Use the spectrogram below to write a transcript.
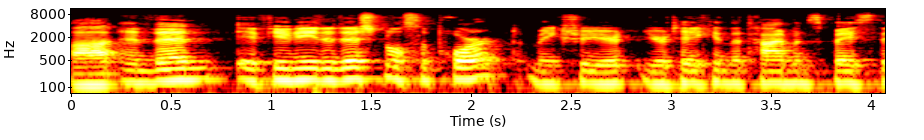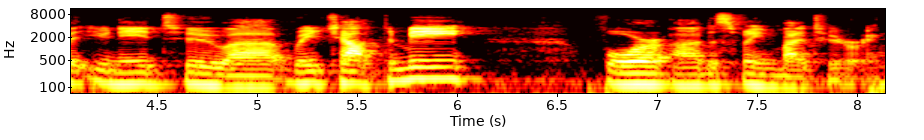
Uh, and then if you need additional support, make sure you're, you're taking the time and space that you need to uh, reach out to me or uh, to swing by tutoring.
